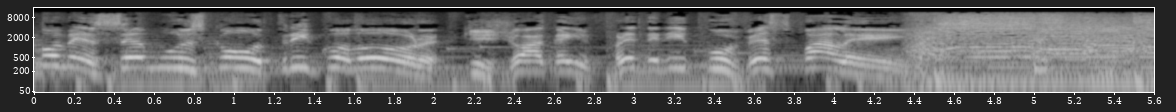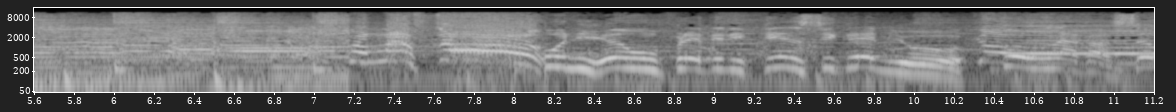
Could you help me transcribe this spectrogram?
Começamos com o tricolor, que joga em Frederico Westphalen. Golaço! União Frederiquense Grêmio, Gol! com narração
